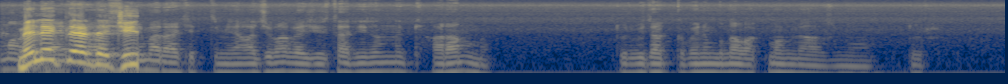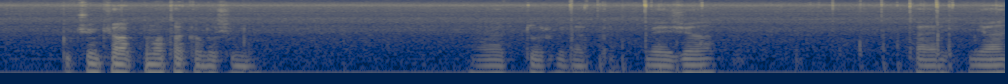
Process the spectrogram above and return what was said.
Ama Melekler de cin... merak ettim ya. Acaba vejetaryenlik haram mı? Dur bir dakika benim buna bakmam lazım ya. Dur. Bu çünkü aklıma takıldı şimdi. Evet dur bir dakika. Veja teryen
